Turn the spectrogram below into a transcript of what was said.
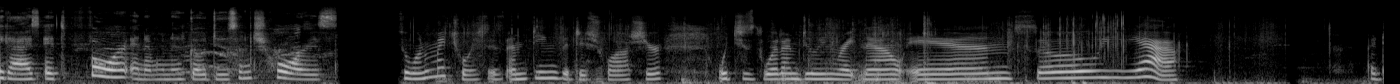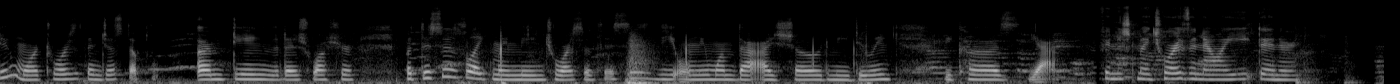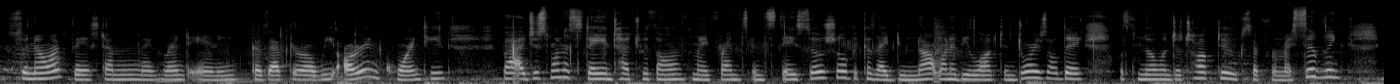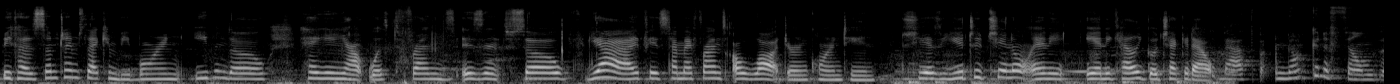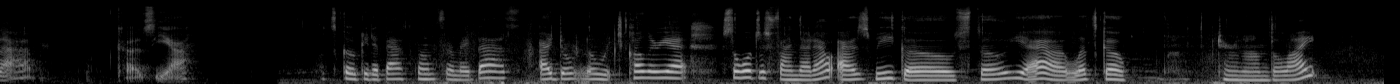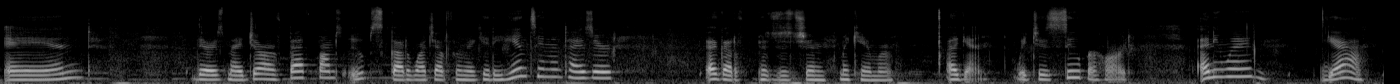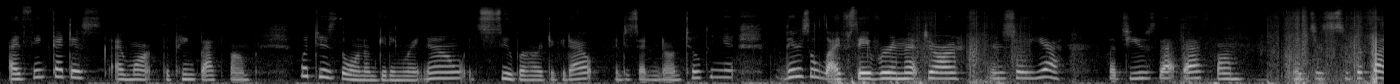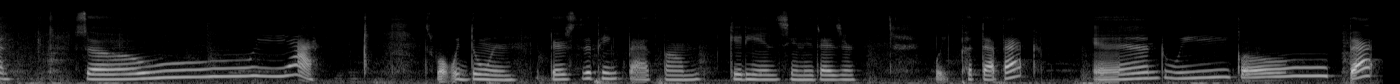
Hey guys, it's 4 and I'm gonna go do some chores. So one of my chores is emptying the dishwasher, which is what I'm doing right now. And so, yeah. I do more chores than just emptying the dishwasher, but this is like my main chore. So this is the only one that I showed me doing because, yeah. Finished my chores and now I eat dinner. So now I'm FaceTiming my friend Annie because after all, we are in quarantine. But I just want to stay in touch with all of my friends and stay social because I do not want to be locked indoors all day with no one to talk to except for my siblings because sometimes that can be boring even though hanging out with friends isn't. So, yeah, I FaceTime my friends a lot during quarantine. She has a YouTube channel, Annie, Annie Kelly. Go check it out. Bath, but I'm not going to film that because, yeah. Let's go get a bath bomb for my bath. I don't know which color yet, so we'll just find that out as we go. So yeah, let's go. Turn on the light, and there's my jar of bath bombs. Oops, gotta watch out for my kitty hand sanitizer. I gotta position my camera again, which is super hard. Anyway, yeah. I think I just, I want the pink bath bomb, which is the one I'm getting right now. It's super hard to get out. I decided on tilting it. There's a lifesaver in that jar, and so yeah, let's use that bath bomb, which is super fun. So yeah, that's what we're doing. There's the pink bath bomb, hand sanitizer. We put that back, and we go back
